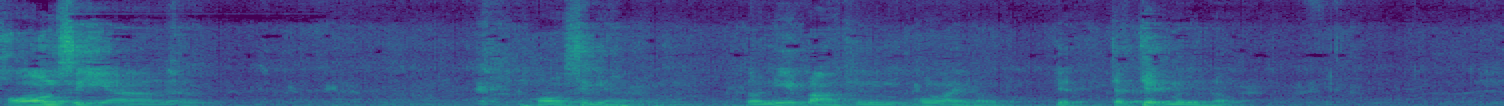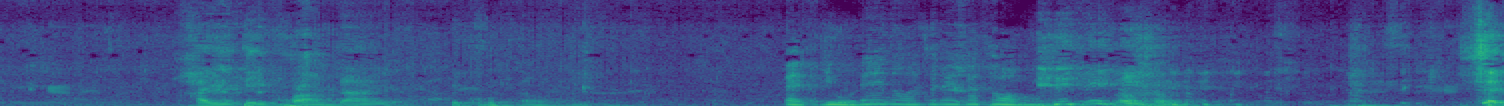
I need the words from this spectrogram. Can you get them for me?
ทองสี่อ่างนะทองสี่อ่าง ตอนนี้บาทถึงเท่าไหร่แล้วเจ็ดจะเจ็ดหมื่นแล้วใครตีความได้ไปขุดเอาแต่อยู่แน่นอนใช่ไหมคะทอมเสร็จ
